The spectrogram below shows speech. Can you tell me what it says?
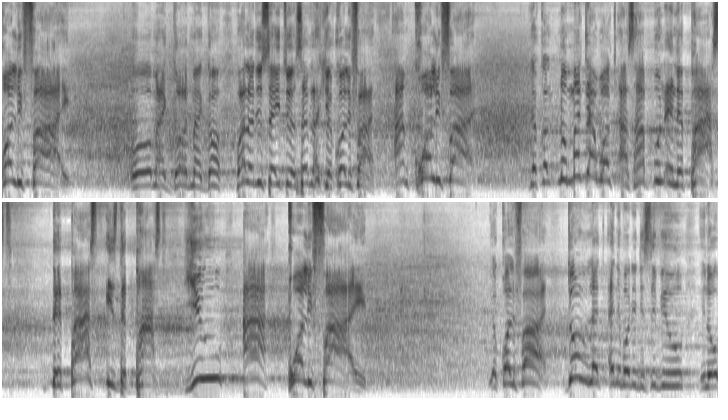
qualified. Oh my God, my God. Why don't you say to yourself like you're qualified? I'm qualified. Quali- no matter what has happened in the past, the past is the past. You are qualified. You're qualified. Don't let anybody deceive you. You know,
